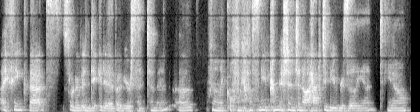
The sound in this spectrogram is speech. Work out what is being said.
I think that's sort of indicative of your sentiment of feeling like, oh, we almost need permission to not have to be resilient. You know,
